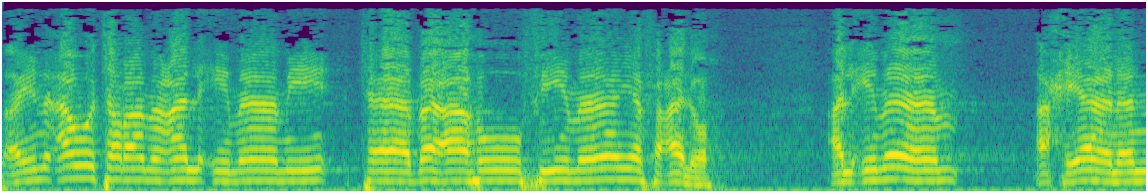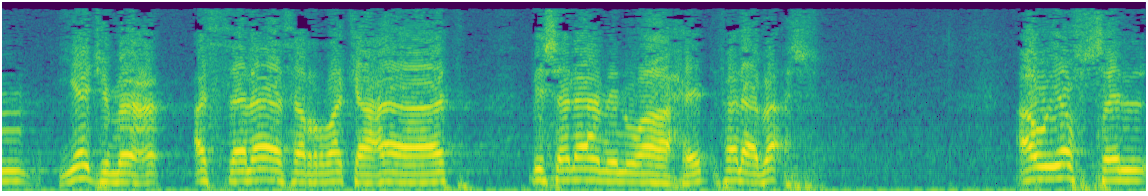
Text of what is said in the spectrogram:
فإن أوتر مع الإمام تابعه فيما يفعله. الإمام أحيانا يجمع الثلاث الركعات بسلام واحد فلا بأس. أو يفصل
